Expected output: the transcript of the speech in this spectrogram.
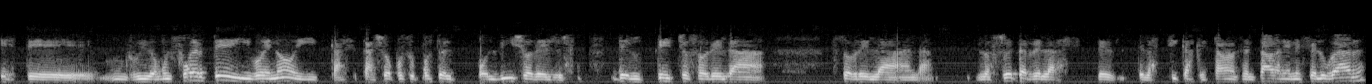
este un ruido muy fuerte y bueno y cayó por supuesto el polvillo del, del techo sobre la sobre la, la los suéteres de las de, las chicas que estaban sentadas en ese lugar,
